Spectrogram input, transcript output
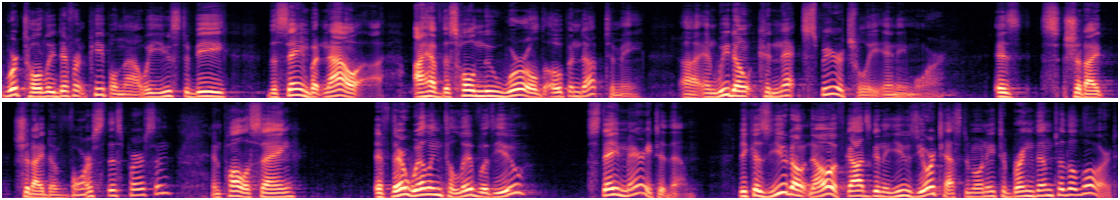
we're totally different people now. We used to be the same, but now I have this whole new world opened up to me. uh, and we don't connect spiritually anymore. Is, should, I, should I divorce this person? And Paul is saying, if they're willing to live with you, stay married to them because you don't know if God's going to use your testimony to bring them to the Lord.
